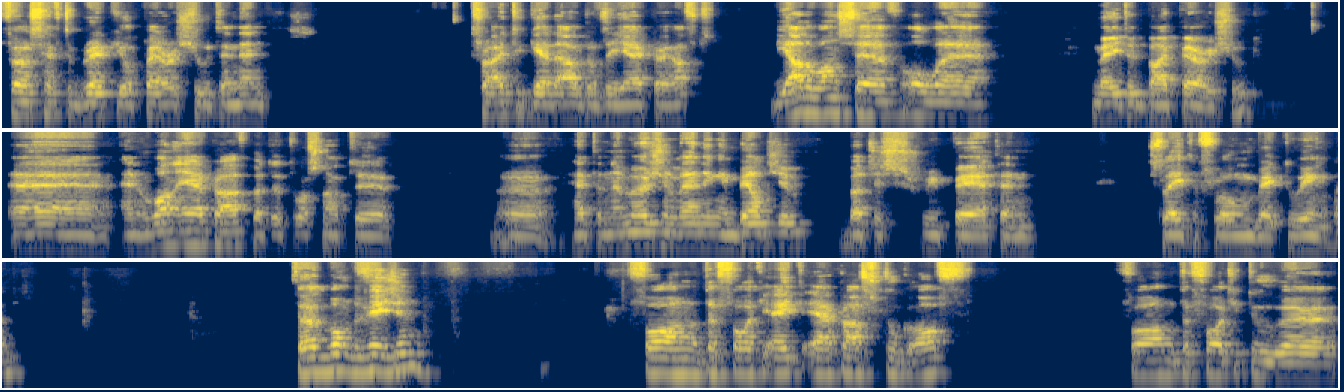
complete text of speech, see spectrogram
first have to grab your parachute and then try to get out of the aircraft. The other ones have all uh, made it by parachute. Uh, and one aircraft, but it was not uh, uh, had an immersion landing in Belgium, but is repaired and is later flown back to England. Third Bomb Division, 448 aircraft took off, 442 uh,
